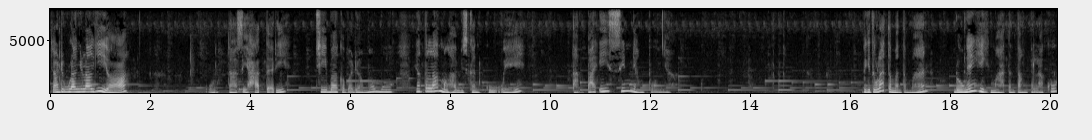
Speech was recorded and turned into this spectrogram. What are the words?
Jangan diulangi lagi ya nasihat dari Ciba kepada Momo yang telah menghabiskan kue tanpa izin yang punya. Begitulah teman-teman dongeng hikmah tentang pelaku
